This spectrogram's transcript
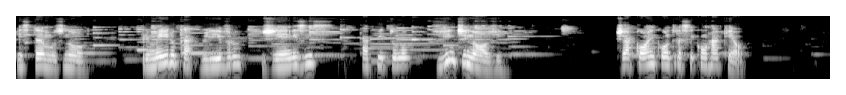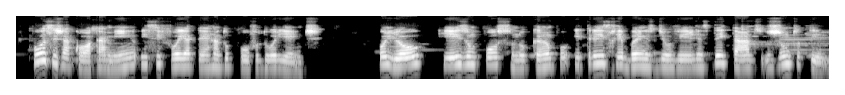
Estamos no primeiro livro, Gênesis, capítulo 29. Jacó encontra-se com Raquel. Pôs-se Jacó a caminho e se foi à terra do povo do Oriente. Olhou e eis um poço no campo e três rebanhos de ovelhas deitados junto dele.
